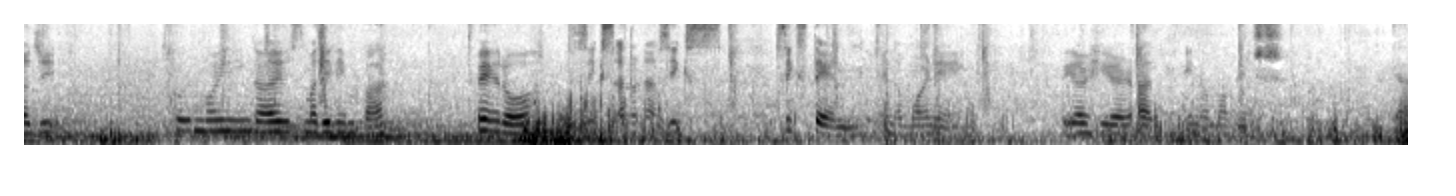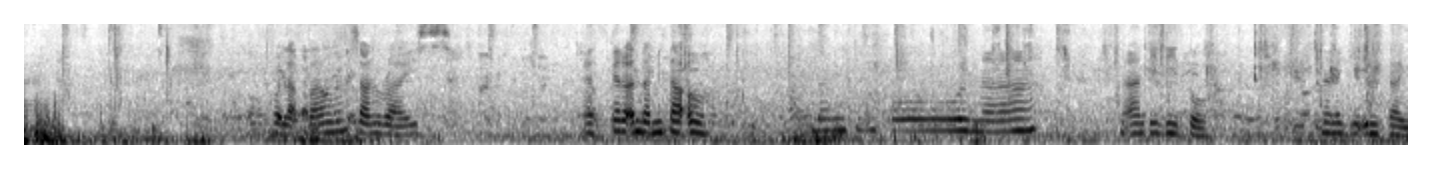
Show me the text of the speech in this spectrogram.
Unaji. Good morning guys. Madilim pa. Pero 6 ano na, 6 6:10 in the morning. We are here at Inoma Beach. Yan. Wala pang sunrise. At, pero ang daming tao. Ang daming people na na auntie dito na nagiintay.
